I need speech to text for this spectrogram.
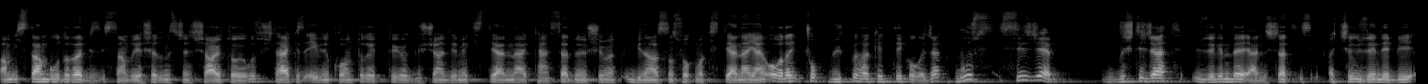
Ama İstanbul'da da biz İstanbul'da yaşadığımız için şahit oluyoruz. İşte herkes evini kontrol ettiriyor, güçlendirmek isteyenler, kentsel dönüşümü binasına sokmak isteyenler. Yani orada çok büyük bir hareketlilik olacak. Bu sizce dış ticaret üzerinde yani dış ticaret açığı üzerinde bir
